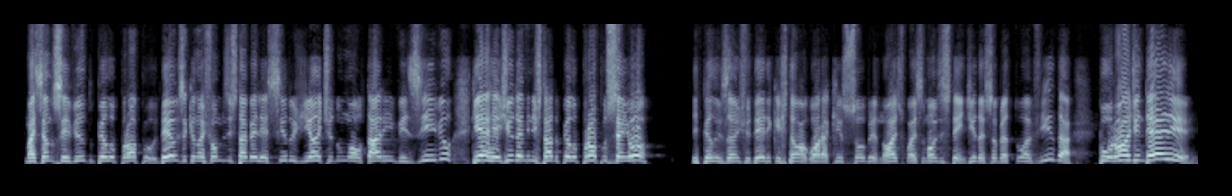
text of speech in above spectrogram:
mas sendo servido pelo próprio Deus e que nós fomos estabelecidos diante de um altar invisível que é regido e administrado pelo próprio Senhor e pelos anjos dele que estão agora aqui sobre nós, com as mãos estendidas sobre a tua vida, por ordem dele.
